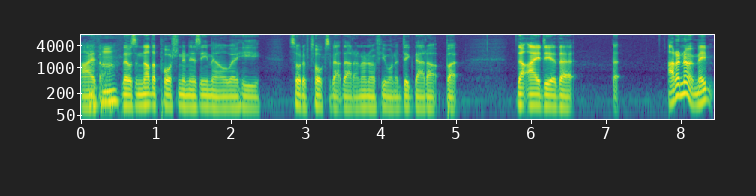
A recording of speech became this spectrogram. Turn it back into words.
either. Mm-hmm. There was another portion in his email where he sort of talks about that. I don't know if you want to dig that up, but the idea that uh, I don't know, maybe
